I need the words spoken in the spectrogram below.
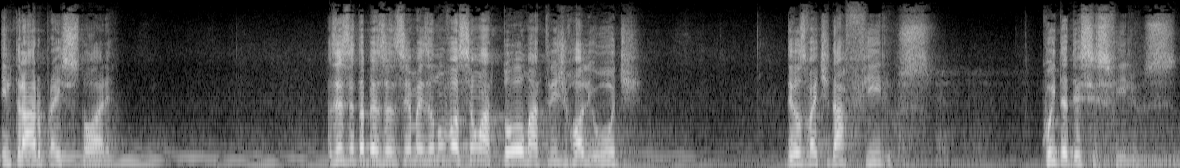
entraram para a história? Às vezes você está pensando assim, mas eu não vou ser um ator, uma atriz de Hollywood. Deus vai te dar filhos. Cuida desses filhos.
